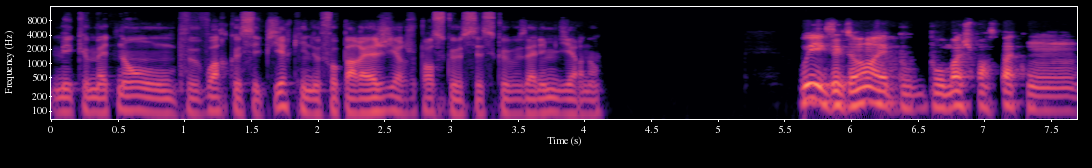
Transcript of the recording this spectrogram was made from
mais que maintenant on peut voir que c'est pire qu'il ne faut pas réagir. Je pense que c'est ce que vous allez me dire, non? Oui, exactement. Et pour, moi, je pense pas que,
